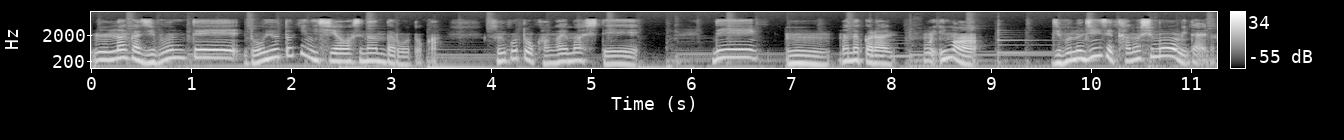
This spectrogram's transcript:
なんか自分ってどういう時に幸せなんだろうとか、そういうことを考えまして、で、うん、まあだから、もう今、自分の人生楽しもうみたいな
